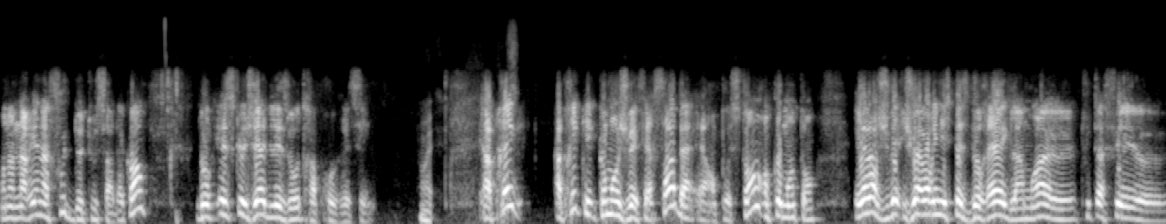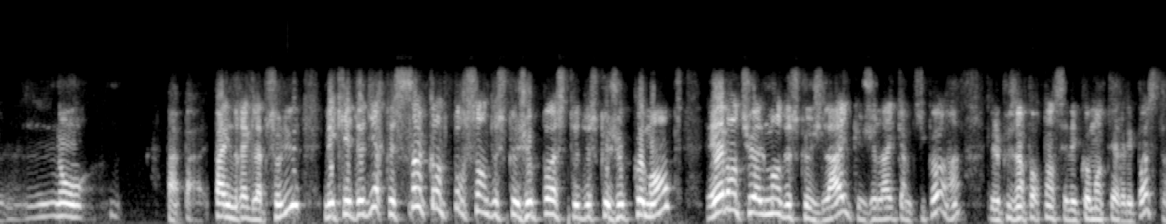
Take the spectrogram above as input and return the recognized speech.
On n'en a rien à foutre de tout ça, d'accord? Donc est-ce que j'aide les autres à progresser? Après, après, comment je vais faire ça? Ben, En postant, en commentant. Et alors, je vais, je vais avoir une espèce de règle, hein, moi, euh, tout à fait euh, non, pas, une règle absolue, mais qui est de dire que 50% de ce que je poste, de ce que je commente, et éventuellement de ce que je like, je like un petit peu, hein, mais le plus important, c'est les commentaires et les posts,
